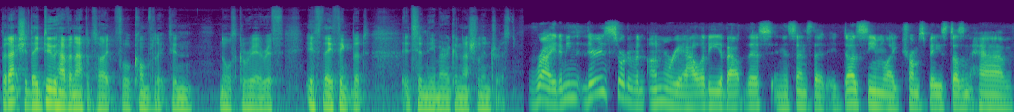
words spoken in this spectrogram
But actually, they do have an appetite for conflict in North Korea if if they think that it's in the American national interest. Right. I mean, there is sort of an unreality about this in the sense that it does seem like Trump's base doesn't have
